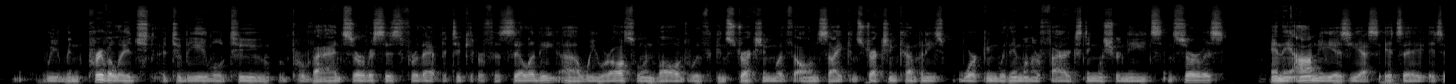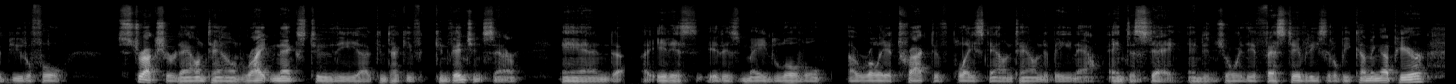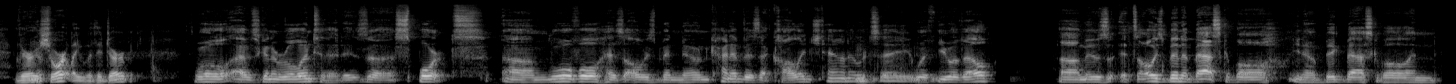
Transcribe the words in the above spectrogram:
we've been privileged to be able to provide services for that particular facility. Uh, we were also involved with construction with on-site construction companies, working with them on their fire extinguisher needs and service. And the Omni is yes, it's a it's a beautiful structure downtown, right next to the uh, Kentucky Convention Center, and uh, it is it has made Louisville a really attractive place downtown to be now and to stay and enjoy the festivities that'll be coming up here very yep. shortly with the Derby. Well, I was going to roll into that is uh, sports. Um, Louisville has always been known kind of as a college town, I would mm-hmm. say, with U of L. Um, it was it's always been a basketball, you know, big basketball, and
